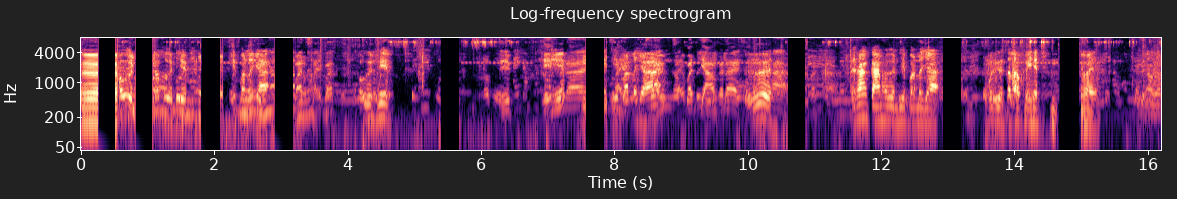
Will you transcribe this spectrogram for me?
เออเขาอื่นเขาอื่นเทปเทปวันระยะวัดสายวัดเขาอื่นเทปเทปเทปได้เทปวัดระยะสายวัดยาวก็ได้เออในทางการเขาอื่นเทปวันระยะเขาอื่นตลับเมตรทำไม ไปเอาละ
